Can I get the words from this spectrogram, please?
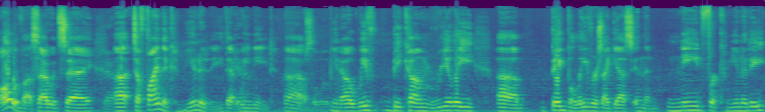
all of us, I would say, Yeah. uh, to find the community that we need. Uh, Absolutely. You know, we've become really. Um, big believers i guess in the need for community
